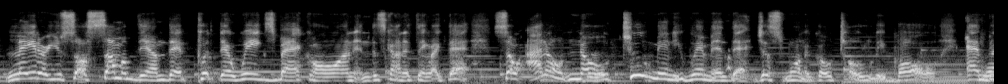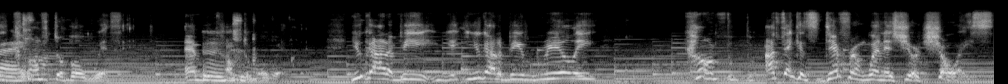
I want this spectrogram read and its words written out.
later you saw some of them that put their wigs back on and this kind of thing like that. So I don't know too many women that just want to go totally bald and Right. be comfortable with it, and be Mhm. comfortable with it you gotta be you- you gotta be really comfortable. I think it's different when it's your choice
